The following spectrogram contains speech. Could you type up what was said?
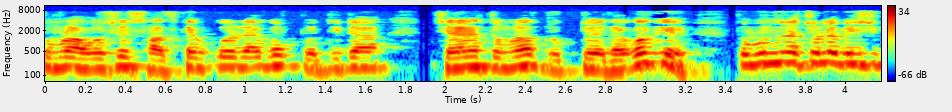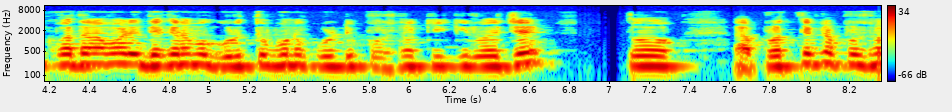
তোমরা অবশ্যই সাবস্ক্রাইব করে রাখো, প্রতিটা চ্যানেলে তোমরা যুক্ত হয়ে থাকো ওকে তো বন্ধুরা, চলো বেশি কথা না বলি দেখে নেব গুরুত্বপূর্ণ কুড়িটি প্রশ্ন কি কি রয়েছে। তো প্রত্যেকটা প্রশ্ন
